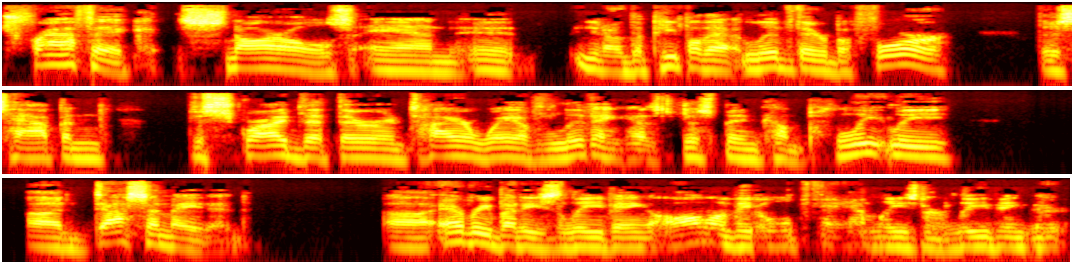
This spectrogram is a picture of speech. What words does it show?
traffic snarls and it, you know the people that lived there before this happened described that their entire way of living has just been completely uh, decimated. Uh, everybody's leaving. All of the old families are leaving. There,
